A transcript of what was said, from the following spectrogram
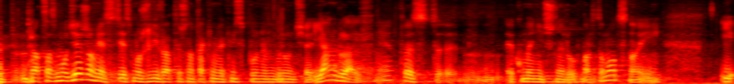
E, Praca z młodzieżą jest, jest możliwa też na takim jakimś wspólnym gruncie. Young Life, nie? To jest y, ekumeniczny ruch bardzo mocno i, i,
